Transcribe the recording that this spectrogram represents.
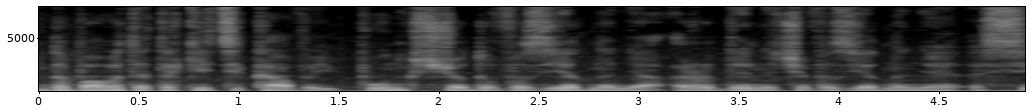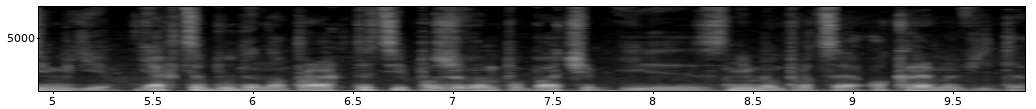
додати такий цікавий пункт щодо воз'єднання родини чи воз'єднання сім'ї. Як це буде на практиці, поживемо, побачимо і знімемо про це окреме відео.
